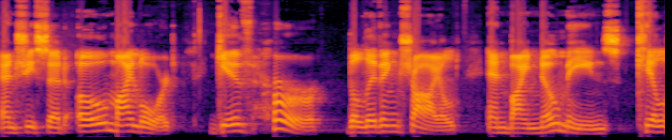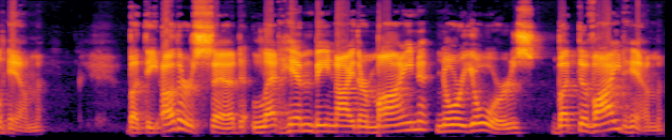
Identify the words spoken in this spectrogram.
And she said, O my lord, give her the living child, and by no means kill him. But the others said, Let him be neither mine nor yours, but divide him.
